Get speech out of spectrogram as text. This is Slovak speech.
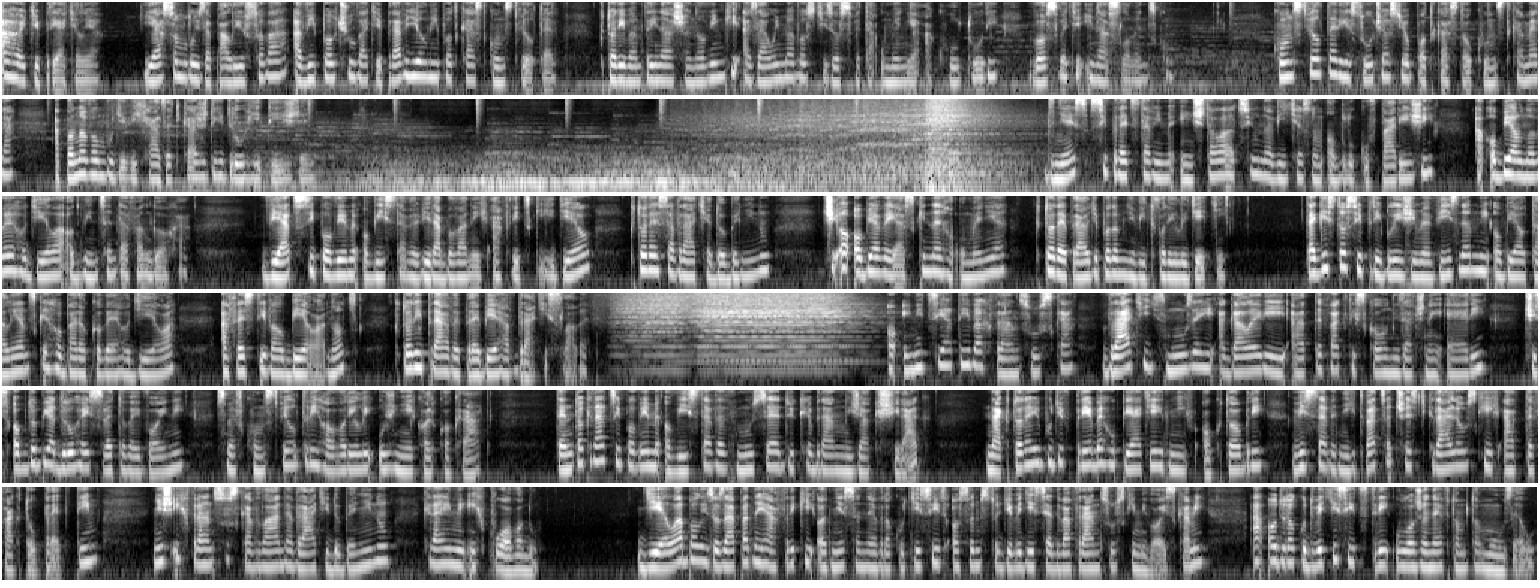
Ahojte priatelia, ja som Luisa Paliusová a vy počúvate pravidelný podcast Kunstfilter, ktorý vám prináša novinky a zaujímavosti zo sveta umenia a kultúry vo svete i na Slovensku. Kunstfilter je súčasťou podcastov Kunstkamera a ponovom bude vychádzať každý druhý týždeň. Dnes si predstavíme inštaláciu na víťaznom oblúku v Paríži a objav nového diela od Vincenta van Gogha. Viac si povieme o výstave vyrabovaných afrických diel, ktoré sa vrátia do Beninu, či o objave jaskinného umenia, ktoré pravdepodobne vytvorili deti. Takisto si priblížime významný objav talianského barokového diela a festival Biela noc, ktorý práve prebieha v Bratislave. O iniciatívach Francúzska vrátiť z múzeí a galérií artefakty z kolonizačnej éry či z obdobia druhej svetovej vojny sme v Kunstfiltri hovorili už niekoľkokrát. Tentokrát si povieme o výstave v Musée du Quebran Jacques Chirac, na ktorej bude v priebehu 5 dní v októbri vystavených 26 kráľovských artefaktov predtým, než ich francúzska vláda vráti do Beninu, krajiny ich pôvodu. Diela boli zo západnej Afriky odnesené v roku 1892 francúzskými vojskami a od roku 2003 uložené v tomto múzeu.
